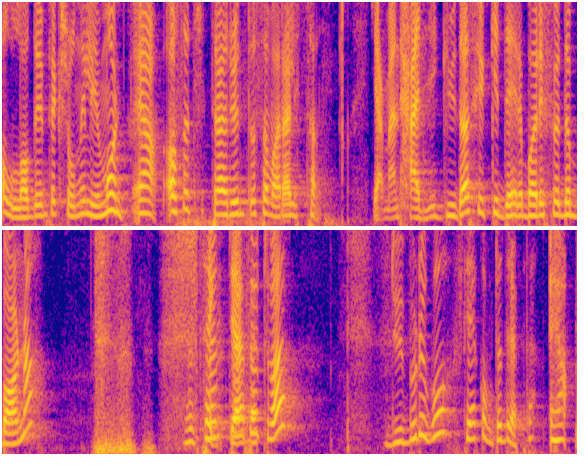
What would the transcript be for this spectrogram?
alle hadde infeksjon i livmoren. Ja. Og så titter jeg rundt, og så var hun litt sånn Ja, men herregud, da skulle ikke dere bare føde barna? Så tenkte Men- men jeg, så- vet du hva? Du burde gå, for jeg kommer til å drepe deg. Ja.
